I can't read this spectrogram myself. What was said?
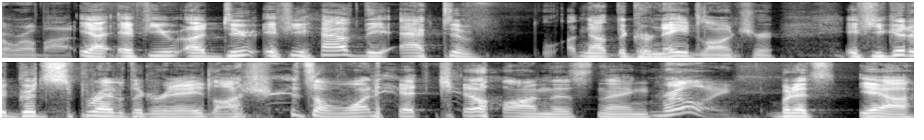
I- robot. Yeah, if you uh, do, if you have the active, not the grenade launcher, if you get a good spread of the grenade launcher, it's a one-hit kill on this thing. Really? But it's yeah,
